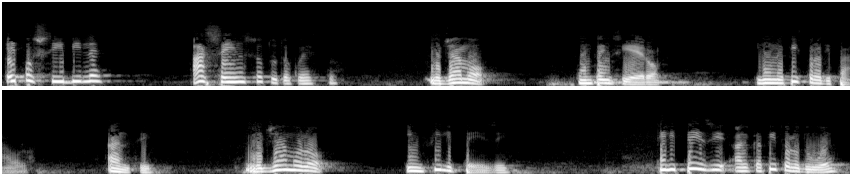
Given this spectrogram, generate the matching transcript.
È possibile? Ha senso tutto questo? Leggiamo un pensiero in un'epistola di Paolo. Anzi, leggiamolo in Filippesi. Filippesi al capitolo 2,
